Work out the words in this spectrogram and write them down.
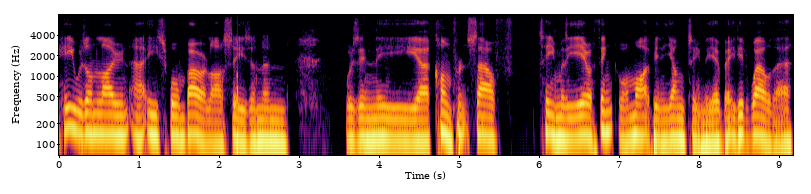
he was on loan at Eastbourne Borough last season and was in the uh, Conference South Team of the Year, I think, or might have been a young Team of the Year, but he did well there.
